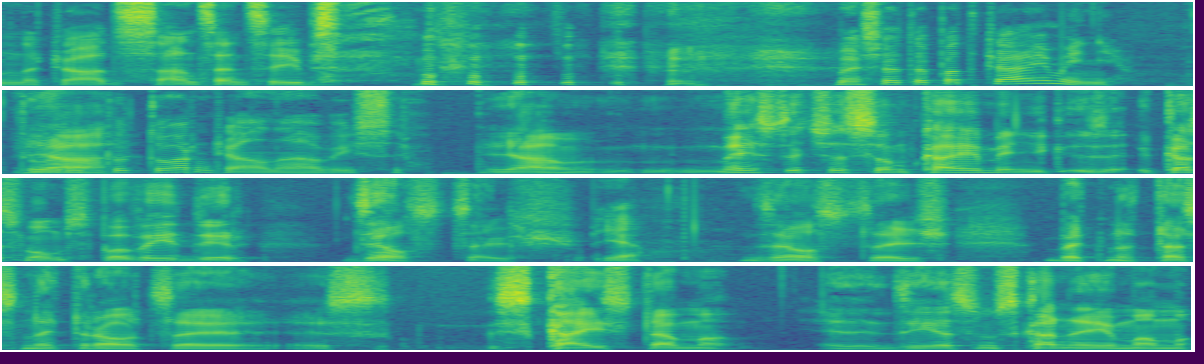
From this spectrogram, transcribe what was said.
un nekādas sancensības. Mēs jau tepat kaimiņi. Tur Torņķelnā visi. Jā, mēs taču esam kaimiņi, kas mums pa vidu ir dzelzceļš. Jā. Dzelzceļš, bet nu, tas netraucē skaistam e, dziesmu skanējumam.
